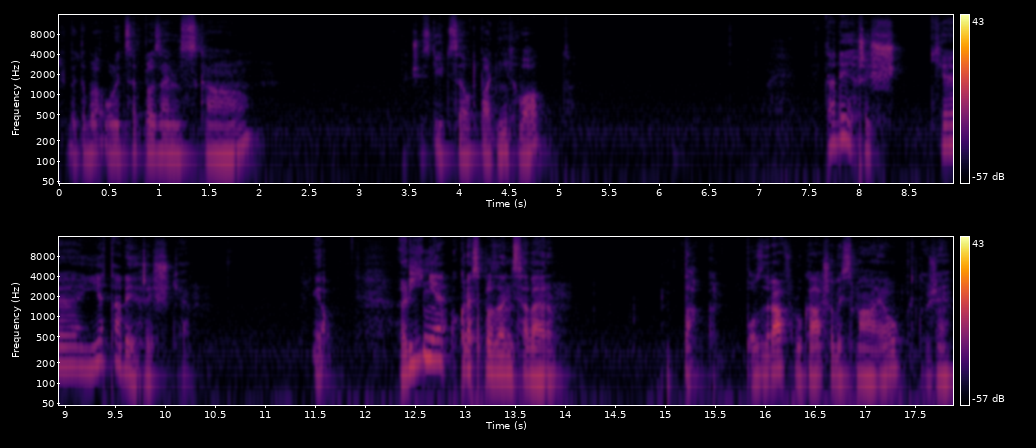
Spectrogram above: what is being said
Že by to byla ulice Plzeňská. Čističce odpadních vod. Je tady hřiště, je tady hřiště. Jo. Líně, okres Plzeň Sever. Tak, pozdrav Lukášovi Smájou, protože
